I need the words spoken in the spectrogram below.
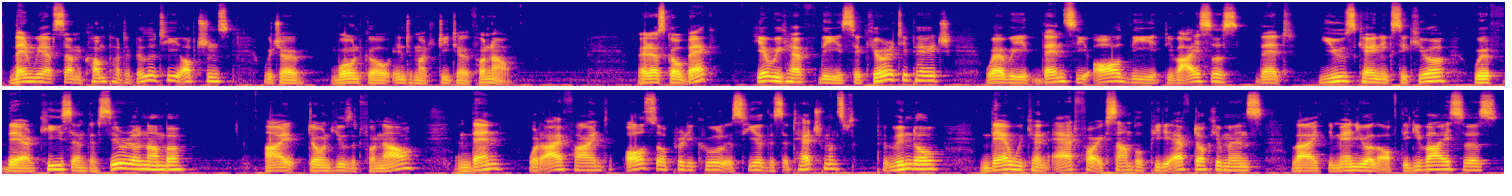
Then we have some compatibility options which I won't go into much detail for now. Let us go back. Here we have the security page where we then see all the devices that use KNX Secure with their keys and their serial number. I don't use it for now. And then what I find also pretty cool is here this attachments window. There we can add, for example, PDF documents like the manual of the devices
